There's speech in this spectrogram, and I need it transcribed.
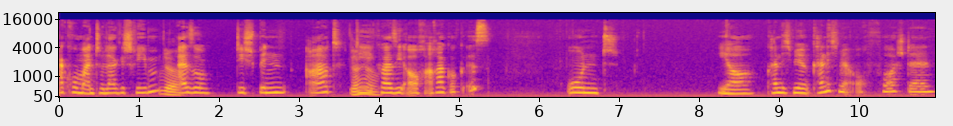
Akromantula geschrieben. Ja. Also die Spinnenart, Ja, die ja. quasi auch Aragog ist. Und ja, kann ich mir, kann ich mir auch vorstellen.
